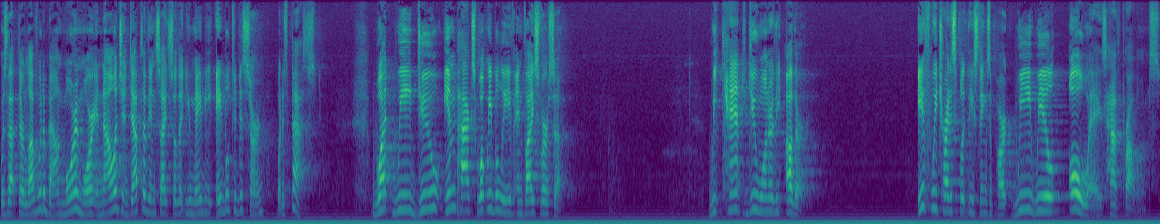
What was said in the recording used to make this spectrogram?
was that their love would abound more and more in knowledge and depth of insight so that you may be able to discern what is best. What we do impacts what we believe, and vice versa. We can't do one or the other. If we try to split these things apart, we will always have problems.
